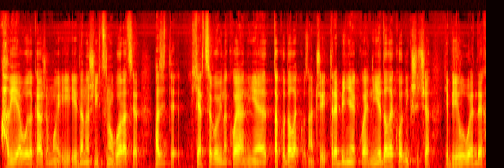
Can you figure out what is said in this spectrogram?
ali evo da kažemo i, i današnjih Crnogoraca, jer pazite, Hercegovina koja nije tako daleko, znači Trebinje koja nije daleko od Nikšića je bilo u NDH.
